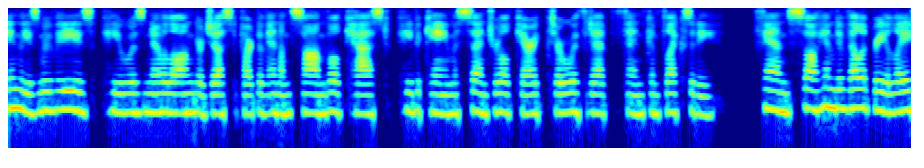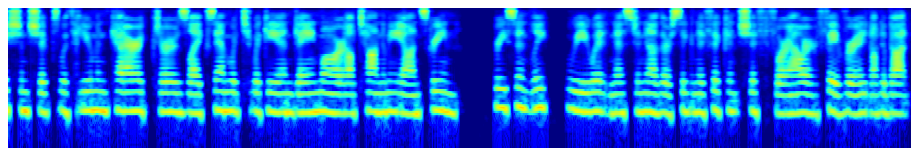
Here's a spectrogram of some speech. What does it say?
In these movies, he was no longer just part of an ensemble cast, he became a central character with depth and complexity. Fans saw him develop relationships with human characters like Sam Witwicky and gain more autonomy on screen. Recently, we witnessed another significant shift for our favorite Autobot.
